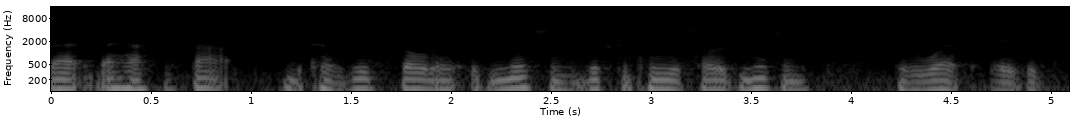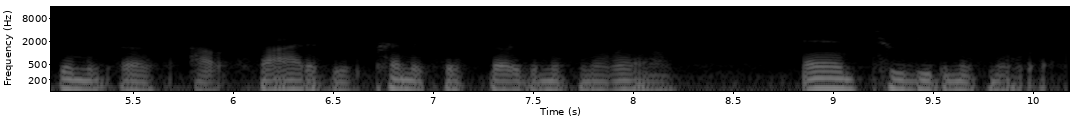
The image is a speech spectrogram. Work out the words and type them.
that that has to stop because this solar ignition, this continuous solar ignition, is what is extending us outside of this primitive third dimensional realm and 2D dimensional world.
